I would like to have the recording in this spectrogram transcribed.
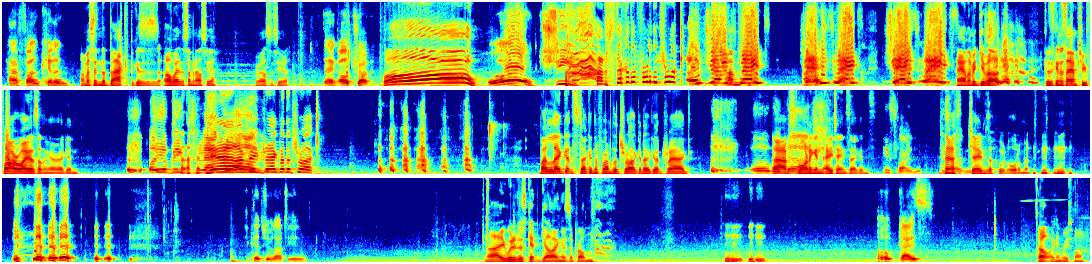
Have fun killing. I'm gonna sit in the back because. Oh, wait, there's someone else here? Who else is here? The heck? Oh, truck. Oh! Whoa! Jeez! I'm stuck on the front of the truck! Oh, James, I'm- wait! James, wait! James, wait! Hang on, let me give up. Because it's gonna say I'm too far away or something, I reckon. Oh, you're being dragged yeah, I'm being dragged by the truck. My leg got stuck in the front of the truck and I got dragged. Oh Uh, I'm spawning in 18 seconds. He's fine. He's fine. James a hood ornament. I could have driven after you. uh, he would have just kept going as a problem. Oh, guys. Oh, I can respawn.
